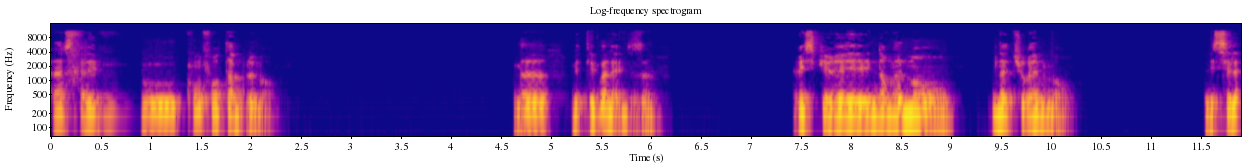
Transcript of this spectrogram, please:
Installez-vous confortablement. Mettez-vous à l'aise. Respirez normalement, naturellement. Laissez la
